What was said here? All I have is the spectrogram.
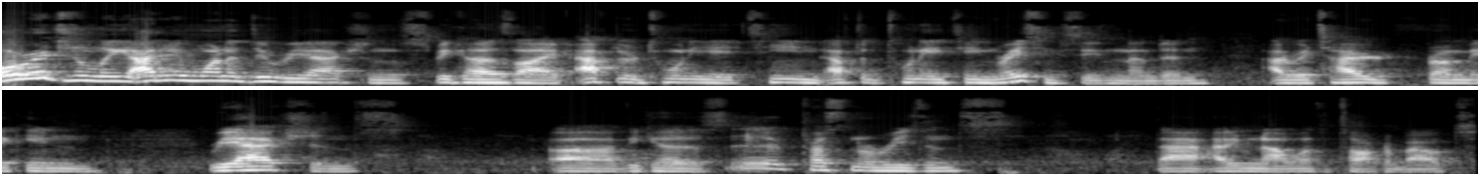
originally, I didn't want to do reactions because like after 2018, after the 2018 racing season ended, I retired from making reactions uh, because eh, personal reasons that I do not want to talk about.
